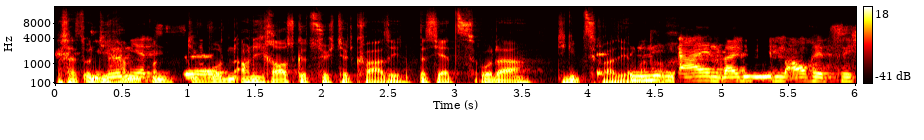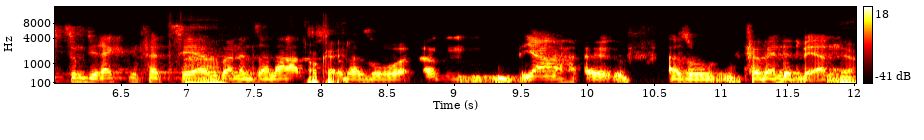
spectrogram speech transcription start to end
Das heißt, und die, die, haben, jetzt, und die äh, wurden auch nicht rausgezüchtet quasi bis jetzt oder die gibt es quasi immer noch? Nein, weil die eben auch jetzt nicht zum direkten Verzehr ah, über einen Salat okay. oder so ähm, ja, äh, also verwendet werden. Ja,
